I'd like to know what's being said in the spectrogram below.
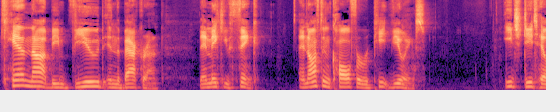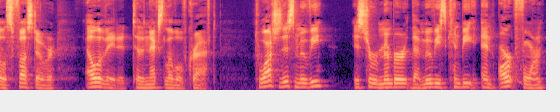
cannot be viewed in the background. They make you think and often call for repeat viewings. Each detail is fussed over, elevated to the next level of craft. To watch this movie, is to remember that movies can be an art form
